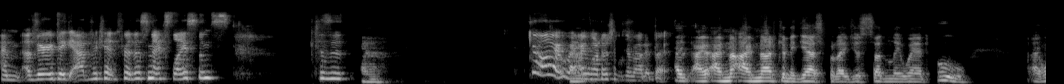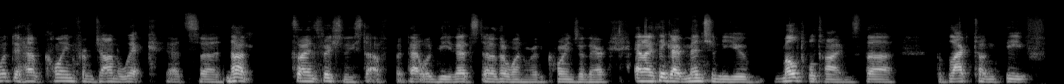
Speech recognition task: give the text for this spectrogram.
i'm a very big advocate for this next license because it Uh, oh, I, I, want to talk about it but I, I i'm not i'm not going to guess but i just suddenly went ooh i want to have coin from john wick. That's uh, not science fictiony stuff but that would be that's the other one where the coins are there. And i think i've mentioned to you multiple times the the Blacktongue Thief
